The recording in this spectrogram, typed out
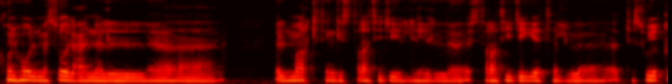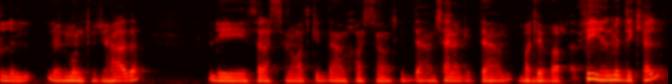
يكون هو المسؤول عن ال marketing strategy اللي هي استراتيجية التسويق للمنتج هذا لثلاث سنوات قدام خمس سنوات قدام سنة قدام وات فيه ال medical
